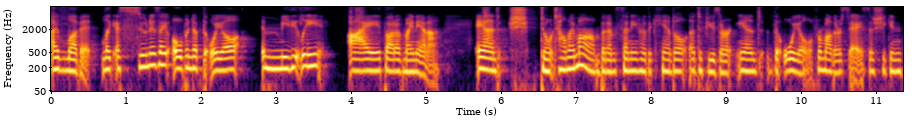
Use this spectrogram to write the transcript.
I love it. Like as soon as I opened up the oil, immediately I thought of my Nana. And shh, don't tell my mom, but I'm sending her the candle, a diffuser, and the oil for Mother's Day so she can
